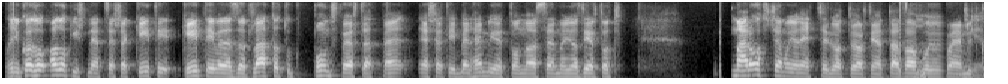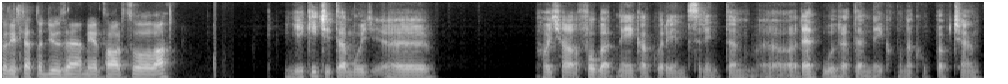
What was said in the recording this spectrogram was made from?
Mondjuk azok, azok is neccesek. Két, két évvel ezelőtt láthattuk pont Verstappen esetében Hamiltonnal szemben, hogy azért ott már ott sem olyan egyszerű a történet, tehát abból hogy olyan ütközés lett a győzelemért harcolva. Egy kicsit amúgy, hogyha fogadnék, akkor én szerintem a Red Bullra tennék Monaco kapcsán.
